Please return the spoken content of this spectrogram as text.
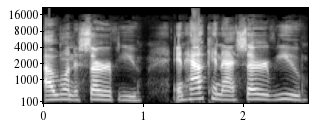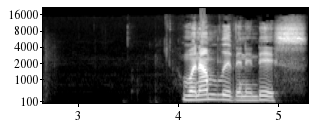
I want to serve you. And how can I serve you when I'm living in this?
